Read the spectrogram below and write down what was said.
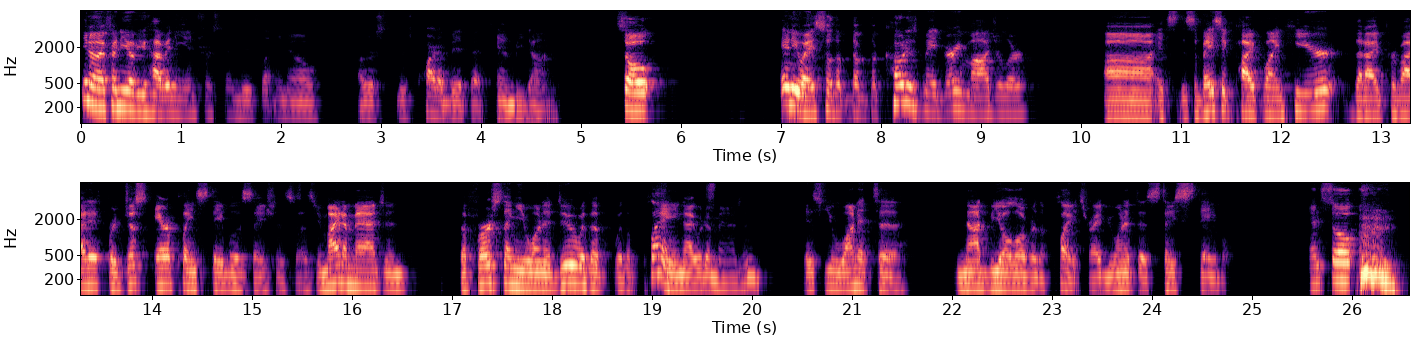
you know, if any of you have any interest in this, let me know. Uh, there's, there's quite a bit that can be done. So anyway, so the, the, the, code is made very modular. Uh, it's, it's a basic pipeline here that I provided for just airplane stabilization. So as you might imagine, the first thing you want to do with a, with a plane, I would imagine, is you want it to not be all over the place, right? You want it to stay stable. And so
